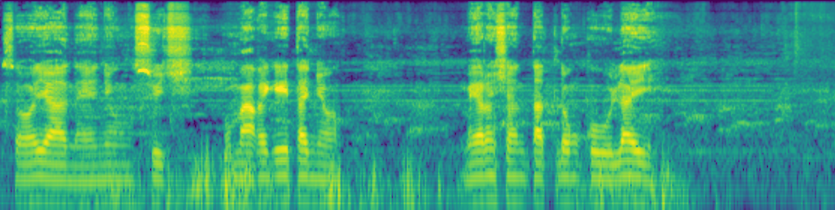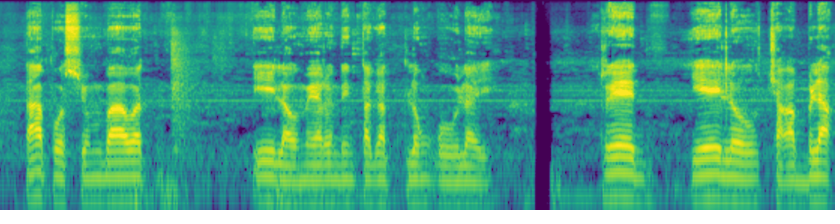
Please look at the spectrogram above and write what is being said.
So ayan, ayan yung switch. Kung makikita nyo, meron siyang tatlong kulay. Tapos yung bawat ilaw, meron din tagatlong kulay. Red, yellow, tsaka black.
